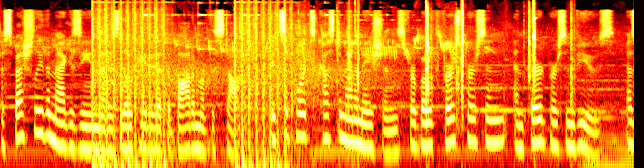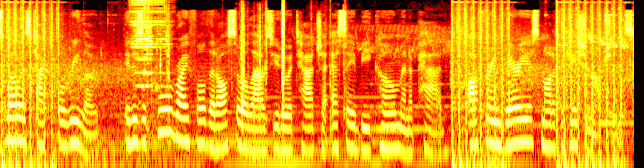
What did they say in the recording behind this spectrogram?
especially the magazine that is located at the bottom of the stock. It supports custom animations for both first-person and third-person views, as well as tactical reload. It is a cool rifle that also allows you to attach a SAB comb and a pad, offering various modification options.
